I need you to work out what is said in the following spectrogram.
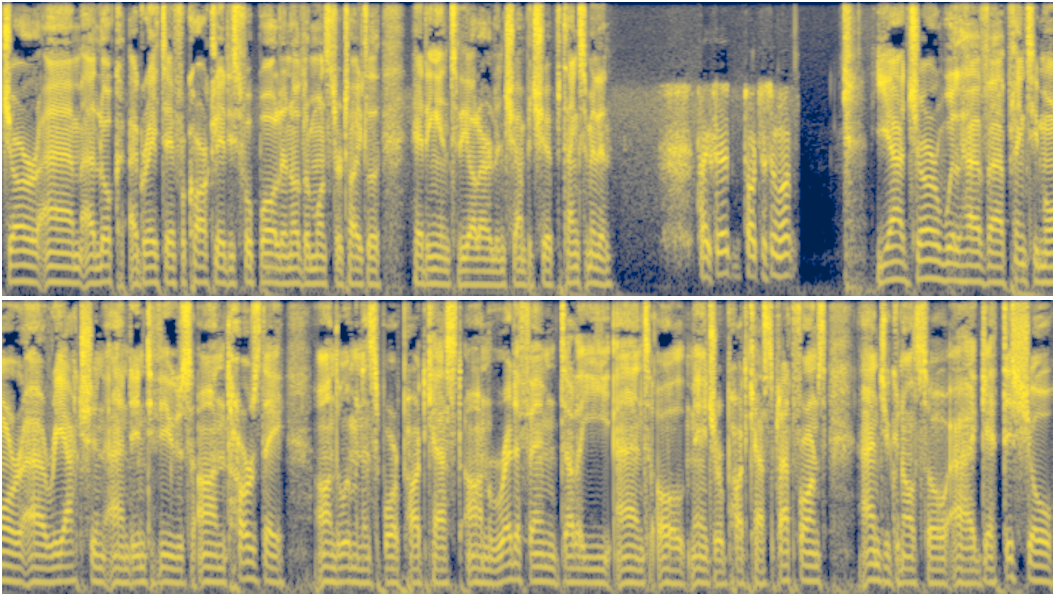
Ger, um, uh, look, a great day for Cork ladies football, another Munster title heading into the All Ireland Championship. Thanks a million. Thanks, Ed. Talk to you soon, man. Yeah, Ger will have uh, plenty more uh, reaction and interviews on Thursday on the Women in Sport podcast on redfm.ie and all major podcast platforms. And you can also uh, get this show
